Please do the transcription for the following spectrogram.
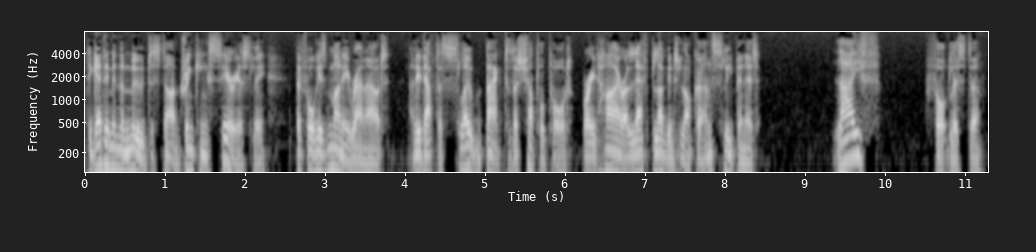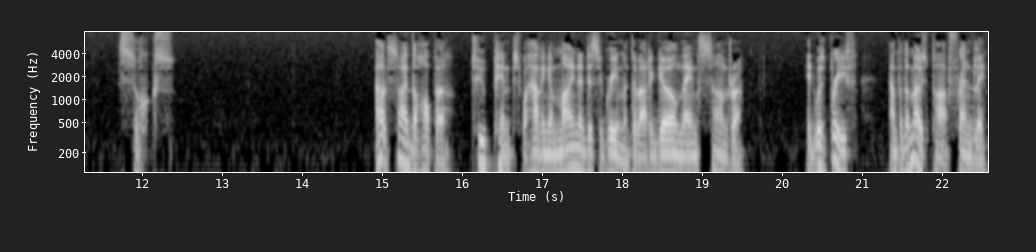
to get him in the mood to start drinking seriously before his money ran out, and he'd have to slope back to the shuttleport, where he'd hire a left luggage locker and sleep in it. Life, thought Lister, sucks. Outside the hopper, two pimps were having a minor disagreement about a girl named Sandra. It was brief, and for the most part friendly.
